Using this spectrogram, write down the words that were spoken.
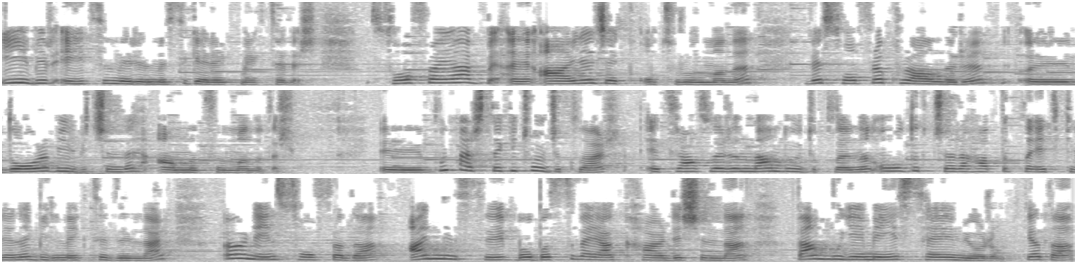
iyi bir eğitim verilmesi gerekmektedir. Sofraya ailecek oturulmalı ve sofra kuralları e, doğru bir biçimde anlatılmalıdır. Ee, Bu yaştaki çocuklar etraflarından duyduklarından oldukça rahatlıkla etkilenebilmektedirler. Örneğin sofrada annesi, babası veya kardeşinden ben bu yemeği sevmiyorum ya da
